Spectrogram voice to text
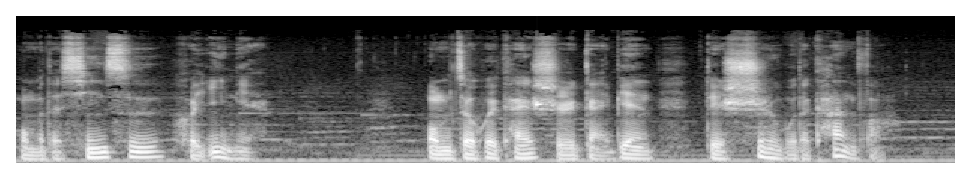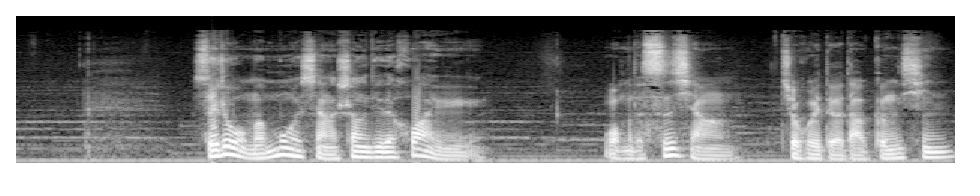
我们的心思和意念，我们则会开始改变对事物的看法。随着我们默想上帝的话语。我们的思想就会得到更新，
